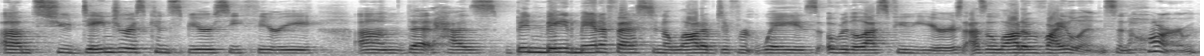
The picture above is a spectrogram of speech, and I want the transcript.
um, to dangerous conspiracy theory um, that has been made manifest in a lot of different ways over the last few years as a lot of violence and harm.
